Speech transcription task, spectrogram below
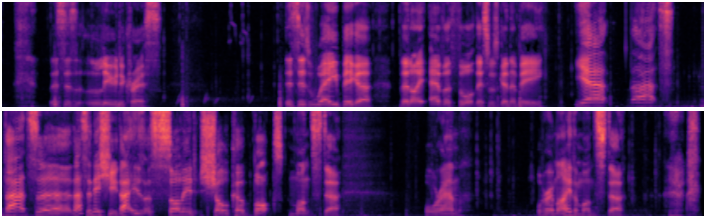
this is ludicrous. This is way bigger than I ever thought this was going to be. Yeah, that's that's uh that's an issue. That is a solid shulker box monster. Or am or am I the monster?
